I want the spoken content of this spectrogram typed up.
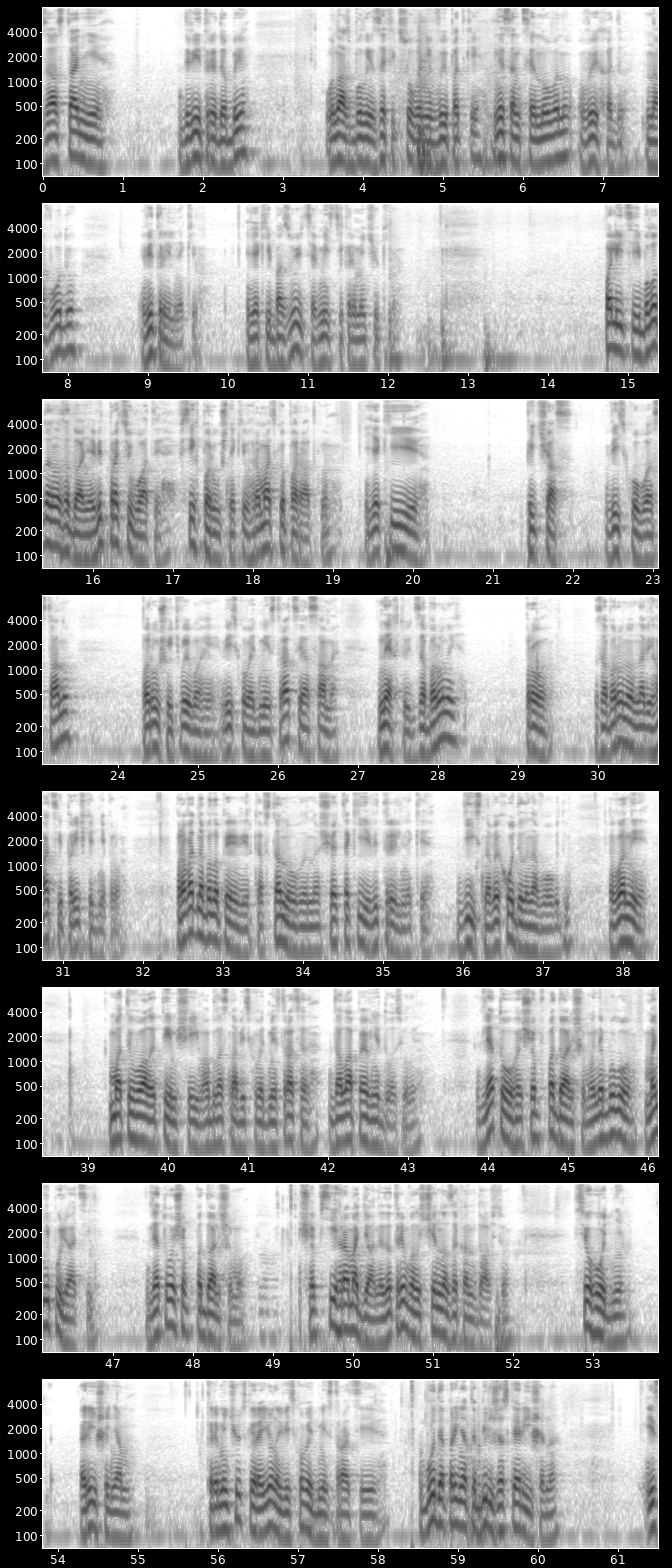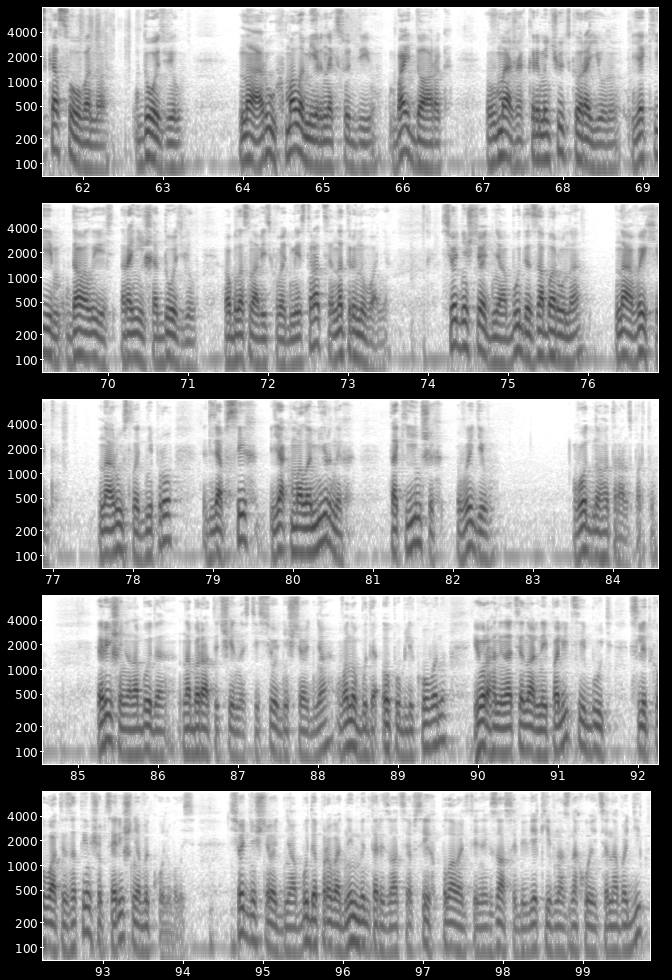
за останні 2-3 доби у нас були зафіксовані випадки несанкціонованого виходу на воду вітрильників, які базуються в місті Кременчуки. Поліції було дано завдання відпрацювати всіх порушників громадського порядку, які під час військового стану порушують вимоги військової адміністрації, а саме нехтують забороною про заборону навігації по річці Дніпро. Проведена була перевірка, встановлено, що такі вітрильники дійсно виходили на воду. Вони мотивували тим, що їм обласна військова адміністрація дала певні дозволи. Для того, щоб в подальшому не було маніпуляцій, для того, щоб в подальшому, щоб всі громадяни дотримувалися чинного законодавства. Сьогодні рішенням Кременчуцької районної військової адміністрації буде прийнято більш жорстке рішення і скасовано дозвіл на рух маломірних судів, байдарок в межах Кременчуцького району, яким дали раніше дозвіл обласна військова адміністрація на тренування. Сьогоднішнього дня буде заборона на вихід на русло Дніпро для всіх як маломірних, так і інших видів водного транспорту. Рішення буде набирати чинності сьогоднішнього дня, воно буде опубліковано, і органи національної поліції будуть слідкувати за тим, щоб це рішення виконувалось. З Сьогоднішнього дня буде проведена інвентаризація всіх плавательних засобів, які в нас знаходяться на воді,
